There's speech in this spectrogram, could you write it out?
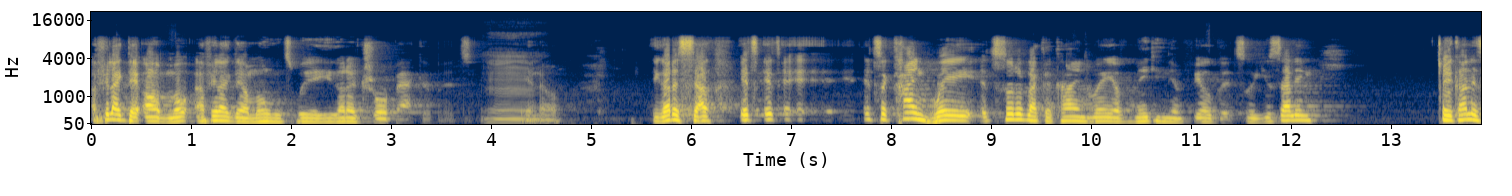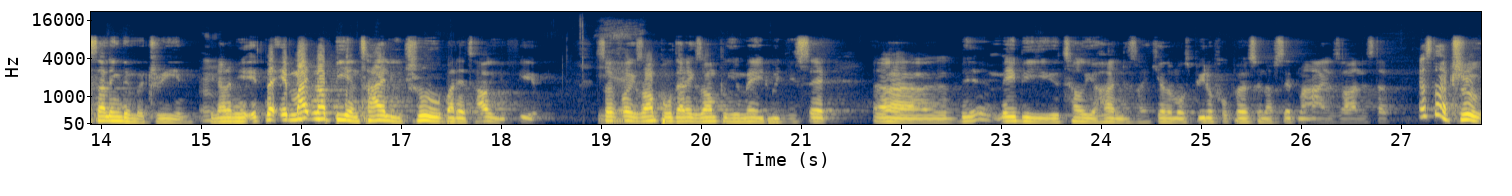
I feel like there are mo- I feel like there are moments where you gotta draw back a bit. You know, you gotta sell. It's it's it's a kind way. It's sort of like a kind way of making them feel good. So you're selling. You're kind of selling them a dream. You know what I mean? It, it might not be entirely true, but it's how you feel. So, for example, that example you made when you said, uh, maybe you tell your hun, it's like, you're the most beautiful person I've set my eyes on and stuff. That's not true.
